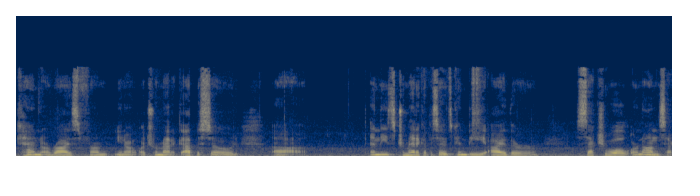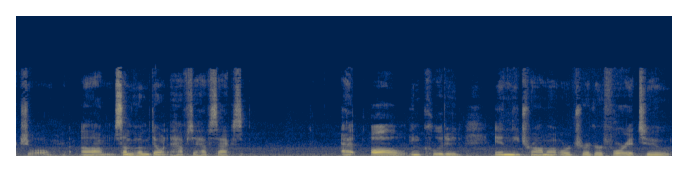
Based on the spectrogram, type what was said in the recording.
can arise from you know a traumatic episode, uh, and these traumatic episodes can be either sexual or non-sexual. Um, some of them don't have to have sex at all included in the trauma or trigger for it to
